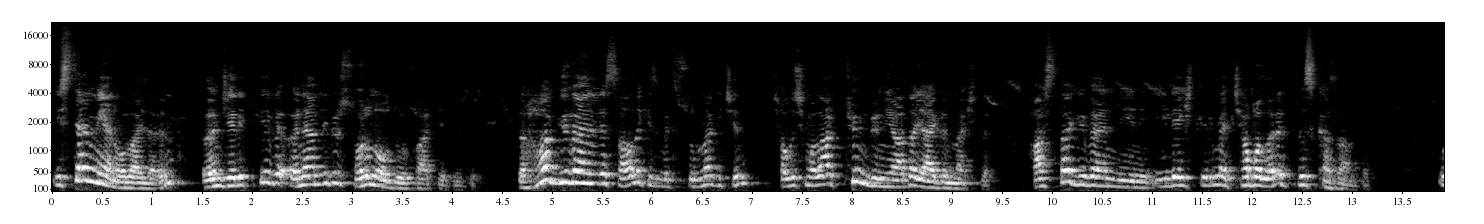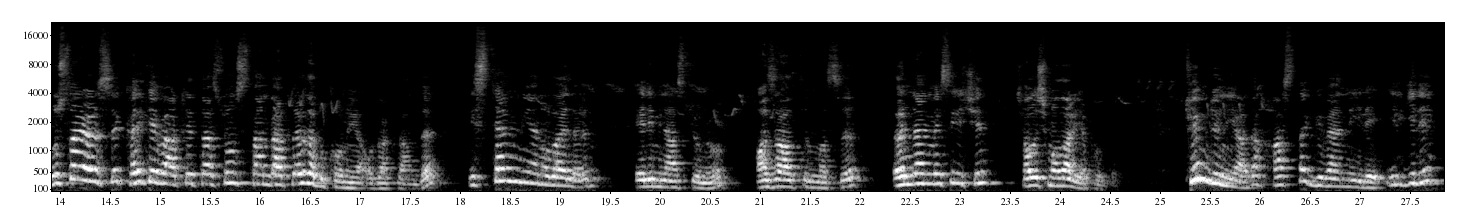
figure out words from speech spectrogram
İstenmeyen olayların öncelikli ve önemli bir sorun olduğu fark edildi. Daha güvenli sağlık hizmeti sunmak için çalışmalar tüm dünyada yaygınlaştı. hasta güvenliğini iyileştirme çabaları hız kazandı. Uluslararası kalite ve akreditasyon standartları da bu konuya odaklandı. İstenmeyen olayların eliminasyonu, azaltılması, önlenmesi için çalışmalar yapıldı. Tüm dünyada hasta güvenliği ile ilgili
